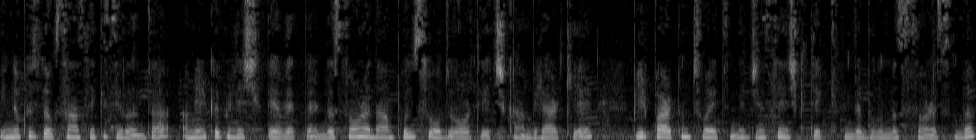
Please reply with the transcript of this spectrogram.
1998 yılında Amerika Birleşik Devletleri'nde sonradan polis olduğu ortaya çıkan bir erkeğe bir parkın tuvaletinde cinsel ilişki teklifinde bulunması sonrasında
